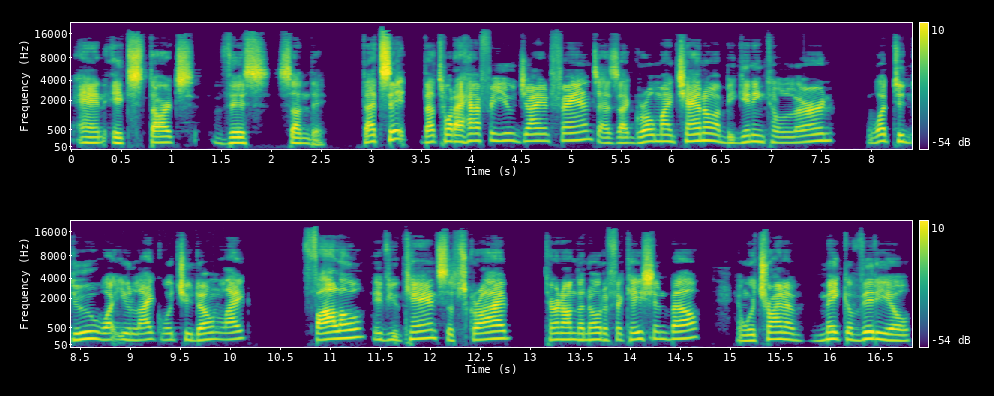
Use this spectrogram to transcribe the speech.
And it starts this Sunday. That's it. That's what I have for you, Giant fans. As I grow my channel, I'm beginning to learn what to do, what you like, what you don't like. Follow if you can, subscribe, turn on the notification bell. And we're trying to make a video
